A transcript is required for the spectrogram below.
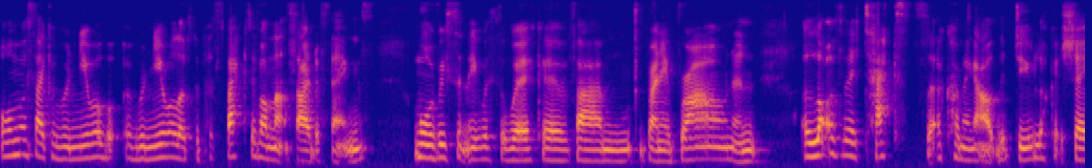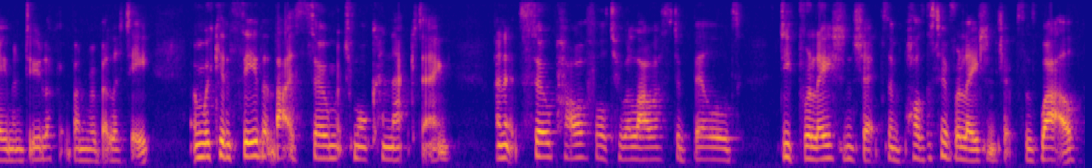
almost like a renewal, a renewal of the perspective on that side of things more recently with the work of um, Brené Brown and a lot of the texts that are coming out that do look at shame and do look at vulnerability. And we can see that that is so much more connecting. And it's so powerful to allow us to build deep relationships and positive relationships as well,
